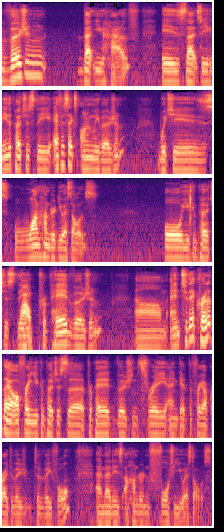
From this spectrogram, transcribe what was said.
version that you have is that so you can either purchase the FSX only version, which is 100 US dollars, or you can purchase the Wow. Prepar3D version. Um, and to their credit, they are offering you can purchase the Prepar3D version three and get the free upgrade to v, to V4, and that is 140 US dollars.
